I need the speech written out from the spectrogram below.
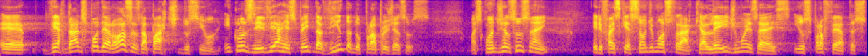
é, verdades poderosas da parte do Senhor, inclusive a respeito da vinda do próprio Jesus. Mas quando Jesus vem, ele faz questão de mostrar que a lei de Moisés e os profetas,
